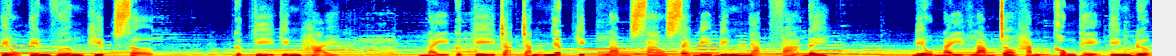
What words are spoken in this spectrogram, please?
Tiểu tiên vương khiếp sợ, Cực kỳ kinh hãi. Này cực kỳ chắc chắn nhất kích làm sao sẽ bị đinh nhạc phá đây? Điều này làm cho hắn không thể tin được.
